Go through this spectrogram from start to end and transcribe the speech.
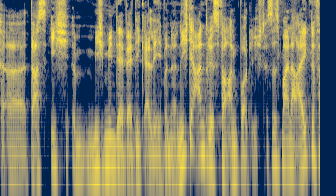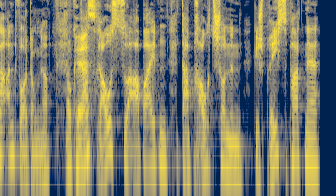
äh, dass ich äh, mich minderwertig erlebe. Ne? Nicht der andere ist verantwortlich. Das ist meine eigene Verantwortung. Ne? Okay. Das rauszuarbeiten, da braucht's schon einen Gesprächspartner.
